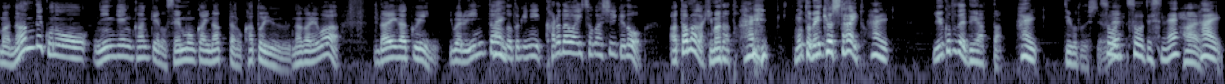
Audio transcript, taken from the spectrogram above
まあ、なんでこの人間関係の専門家になったのかという流れは大学院いわゆるインターンの時に体は忙しいけど、頭が暇だと。はい。もっと勉強したいと。はい。いうことで出会った。っはいていうことでしたよね。そうですね。はい。はい。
